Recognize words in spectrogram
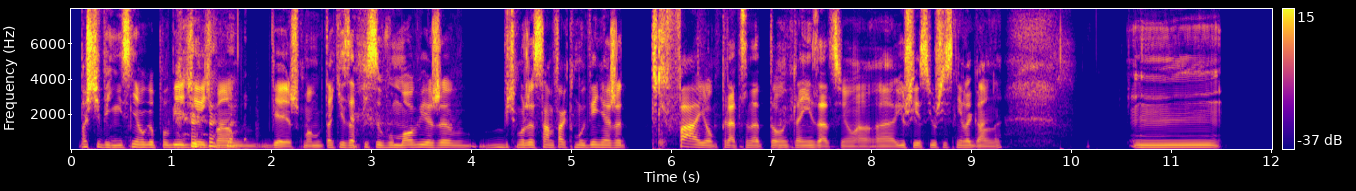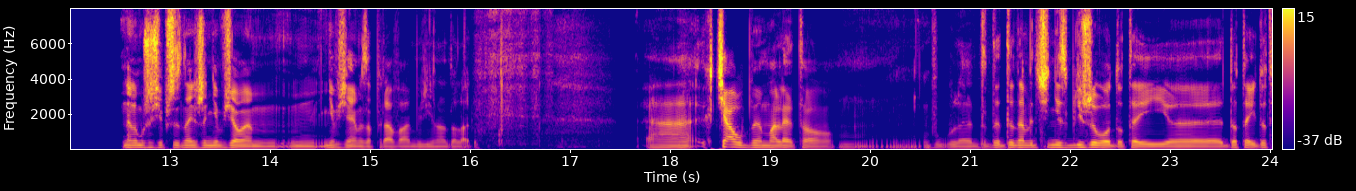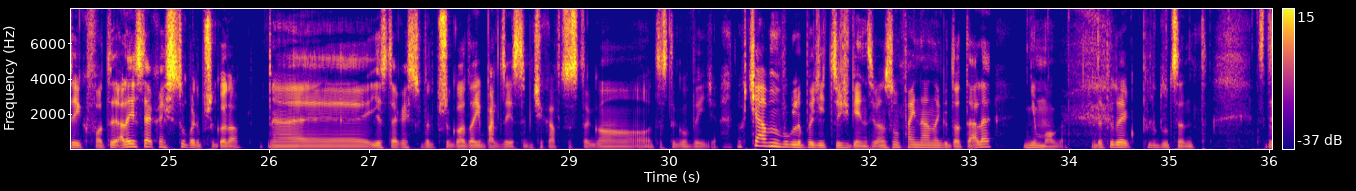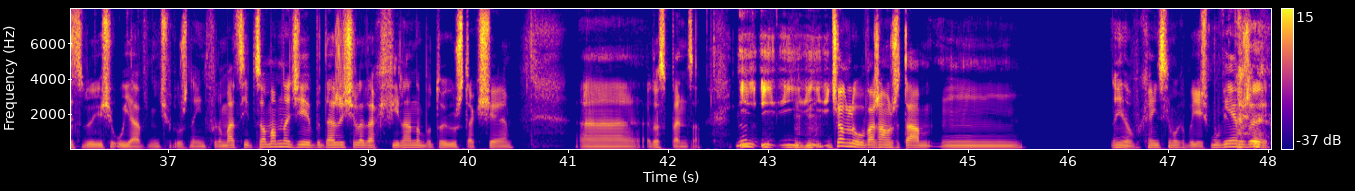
Właściwie nic nie mogę powiedzieć, mam, wiesz, mam takie zapisy w umowie, że być może sam fakt mówienia, że trwają prace nad tą ekranizacją, a- już jest, już jest nielegalny. Mm, no ale muszę się przyznać, że nie wziąłem, mm, nie wziąłem za prawa miliona dolarów. E, chciałbym, ale to mm, w ogóle to, to, nawet się nie zbliżyło do tej, e, do, tej, do tej kwoty, ale jest to jakaś super przygoda. E, jest to jakaś super przygoda i bardzo jestem ciekaw, co z tego, co z tego wyjdzie. No, chciałbym w ogóle powiedzieć coś więcej, bo są fajne anegdoty, ale nie mogę. Dopiero jak producent zdecyduje się ujawnić różne informacje, co mam nadzieję wydarzy się lada chwila, no bo to już tak się rozpędza. I, No, i, i, i, I ciągle uważam, że ta... Mm, no nie no, nic nie mogę powiedzieć. Mówiłem, że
